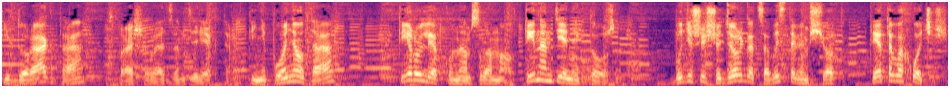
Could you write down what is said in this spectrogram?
«Ты дурак, да?» – спрашивает замдиректора. «Ты не понял, да? Ты рулетку нам сломал, ты нам денег должен. Будешь еще дергаться, выставим счет. Ты этого хочешь?»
